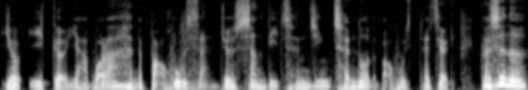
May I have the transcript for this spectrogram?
有一个亚伯拉罕的保护伞，就是上帝曾经承诺的保护在这里。可是呢？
